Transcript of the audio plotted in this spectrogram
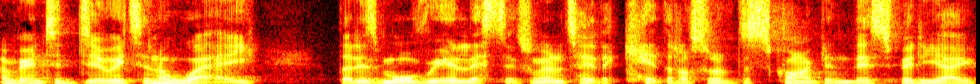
I'm going to do it in a way that is more realistic. So I'm going to take the kit that I've sort of described in this video,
